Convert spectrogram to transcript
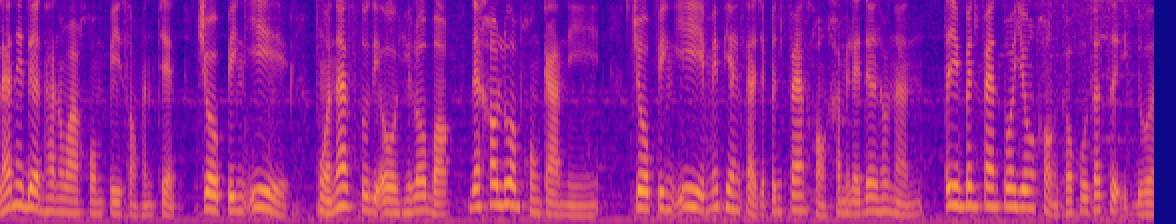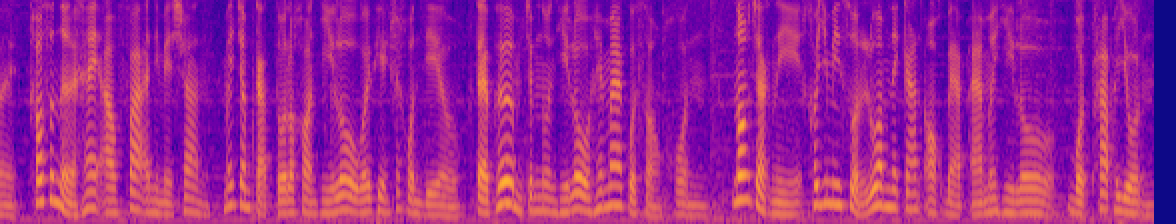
และในเดือนธันวาคมปี 2007 โจปิงอี้ หัวหน้าสตูดิโอ Hero Box ได้เข้าร่วมโครงการนี้โจปิงอี้ไม่เพียงแต่จะเป็นแฟนของ Kamen Rider เท่านั้น แต่ยังเป็นแฟนตัวยงของโทคุซัตสึอีกด้วย เขาเสนอให้ Alpha Animation ไม่จำกัดตัวละครฮีโร่ไว้เพียงแค่คนเดียว แต่เพิ่มจำนวนฮีโร่ให้มากกว่า 2 คน นอกจากนี้เขายังมีส่วนร่วมในการออกแบบ Armor Hero บทภาพยนตร์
